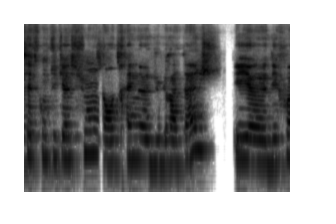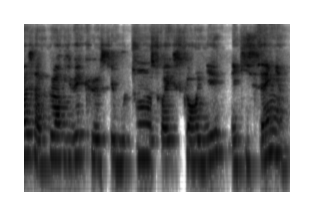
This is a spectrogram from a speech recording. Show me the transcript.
Cette complication, ça entraîne du grattage. Et euh, des fois, ça peut arriver que ces boutons soient excoriés et qui saignent.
